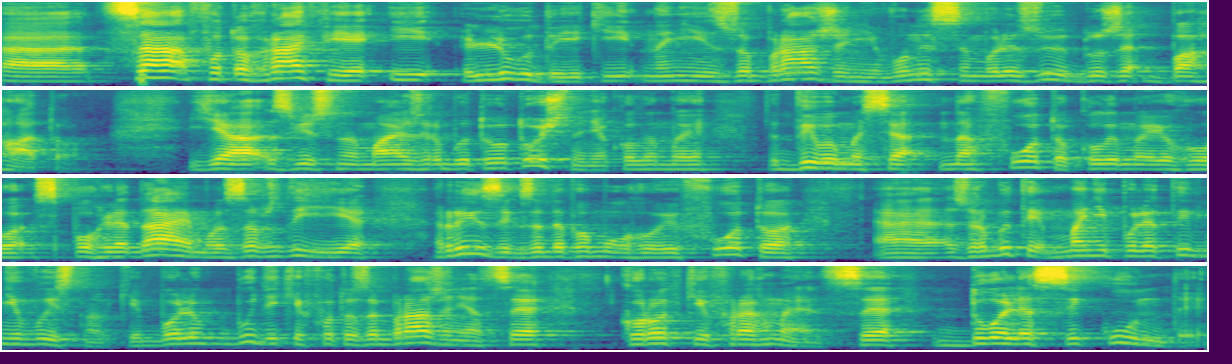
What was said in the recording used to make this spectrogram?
Е, Ця фотографія і люди, які на ній зображені, вони символізують дуже багато. Я, звісно, маю зробити уточнення, коли ми дивимося на фото, коли ми його споглядаємо, завжди є ризик за допомогою фото е, зробити маніпулятивні висновки. Бо будь-яке фотозображення це короткий фрагмент, це доля секунди.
